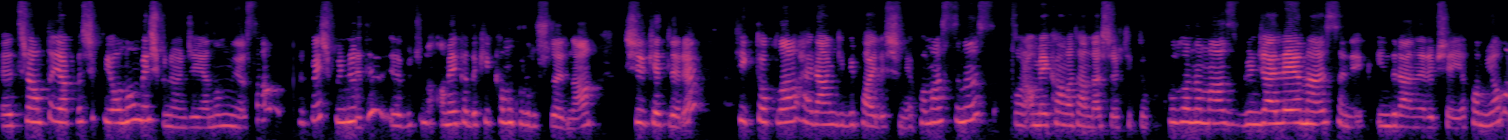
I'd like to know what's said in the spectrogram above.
e, Trump'ta yaklaşık bir 10-15 gün önce yanılmıyorsam 45 gündür e, bütün Amerika'daki kamu kuruluşlarına, şirketlere TikTok'la herhangi bir paylaşım yapamazsınız. Sonra Amerikan vatandaşları TikTok'u kullanamaz, güncelleyemez. Hani indirenlere bir şey yapamıyor ama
